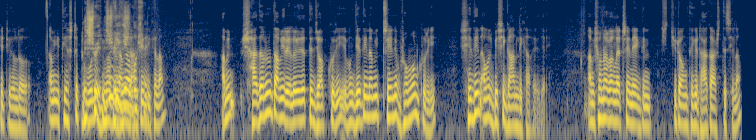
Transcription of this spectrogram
সেটি হলো আমি ইতিহাসটা একটু। লিখলাম। আমি সাধারণত আমি রেলওয়েতে জব করি এবং যেদিন আমি ট্রেনে ভ্রমণ করি সেদিন আমার বেশি গান লেখা হয়ে যায়। আমি সোনার বাংলা ট্রেনে একদিন চিটং থেকে ঢাকা আসতেছিলাম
